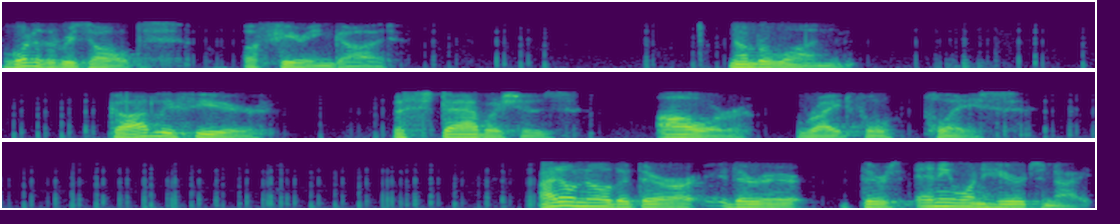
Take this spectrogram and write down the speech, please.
What are the results of fearing God? Number one, godly fear establishes our rightful place. I don't know that there are there there's anyone here tonight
